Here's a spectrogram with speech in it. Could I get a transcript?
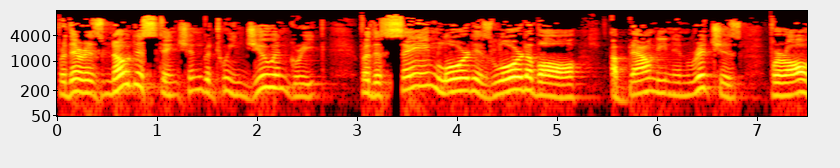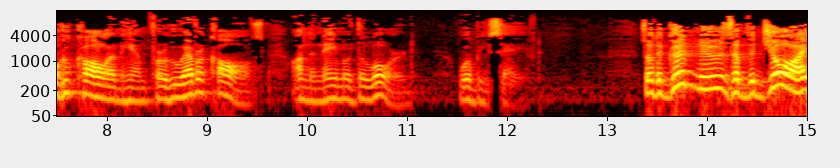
For there is no distinction between Jew and Greek, for the same Lord is Lord of all, abounding in riches for all who call on him. For whoever calls on the name of the Lord will be saved. So the good news of the joy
